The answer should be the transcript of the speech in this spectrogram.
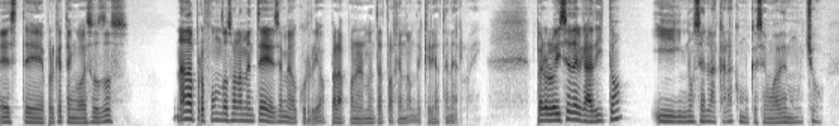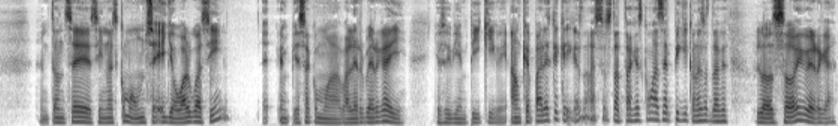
Este, ¿por qué tengo esos dos? Nada profundo, solamente se me ocurrió para ponerme un tatuaje en donde quería tenerlo ahí. Pero lo hice delgadito y no sé, la cara como que se mueve mucho. Entonces, si no es como un sello o algo así, eh, empieza como a valer verga y yo soy bien picky, güey. Aunque parezca que digas, no, esos tatuajes, ¿cómo hacer picky con esos tatuajes? Lo soy, verga.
